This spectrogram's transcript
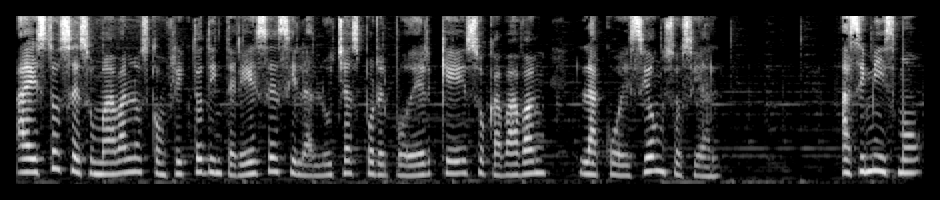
A esto se sumaban los conflictos de intereses y las luchas por el poder que socavaban la cohesión social. Asimismo,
